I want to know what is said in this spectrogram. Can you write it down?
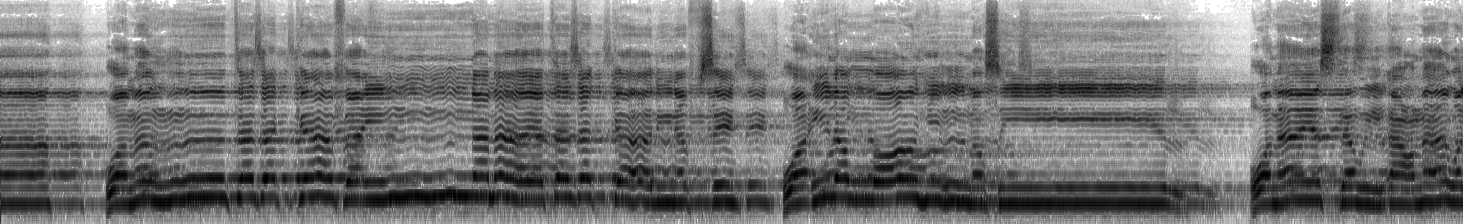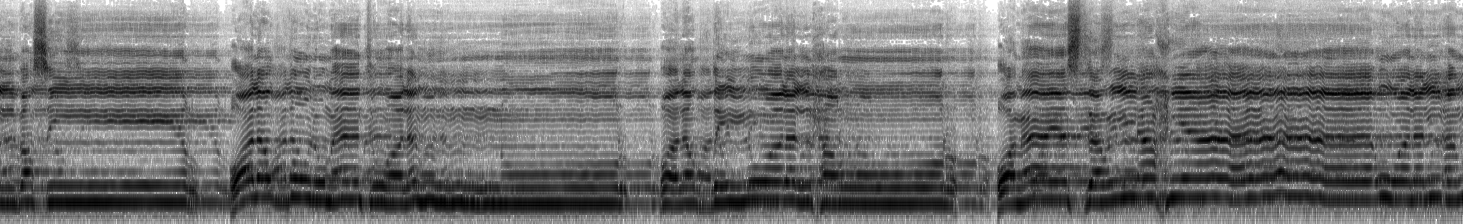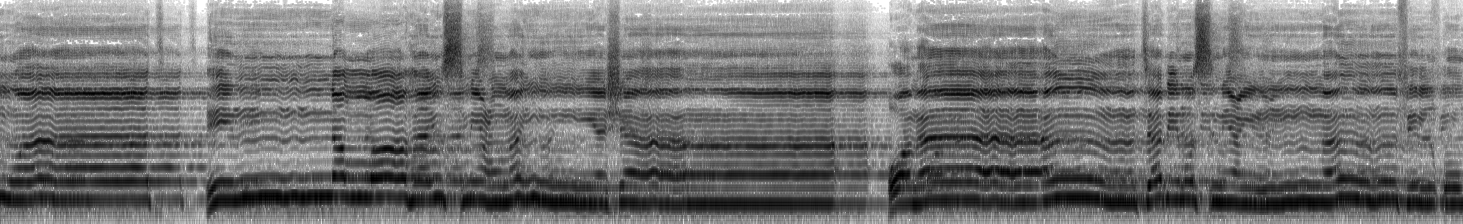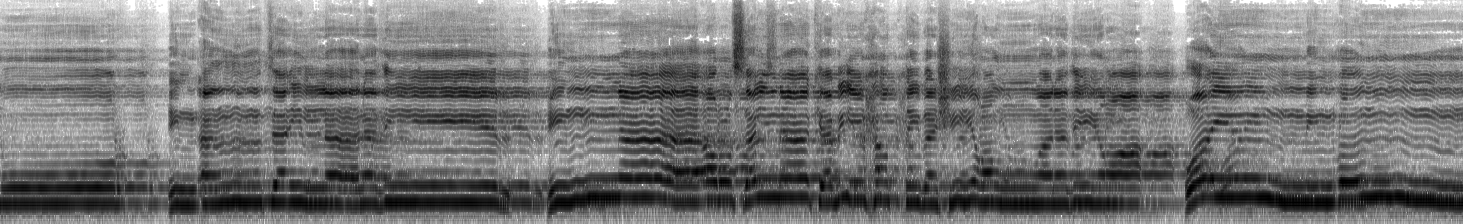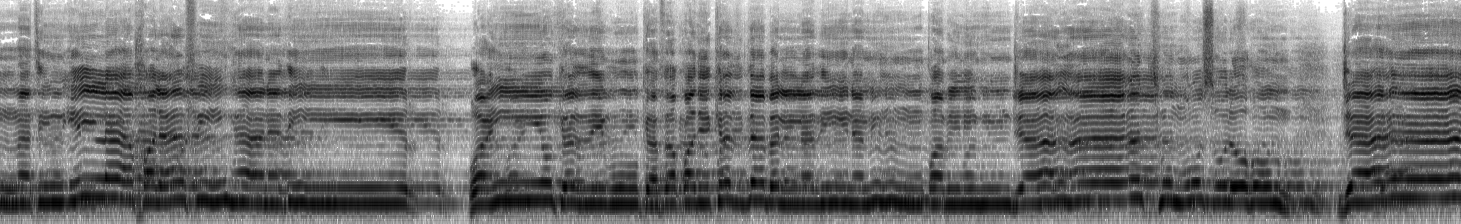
ومن تزكى فإنما يتزكى لنفسه وإلى الله المصير. وما يستوي الأعمى والبصير ولا الظلمات ولا النور ولا الظل ولا الحرور. وما يستوي الأحياء يشاء وما أنت بمسمع من في القبور. إن أنت إلا نذير. إنا أرسلناك بالحق بشيرا ونذيرا. وإن وإن يكذبوك فقد كذب الذين من قبلهم جاءتهم رسلهم جاءتهم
